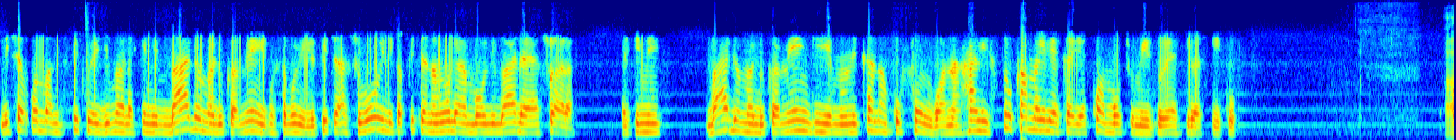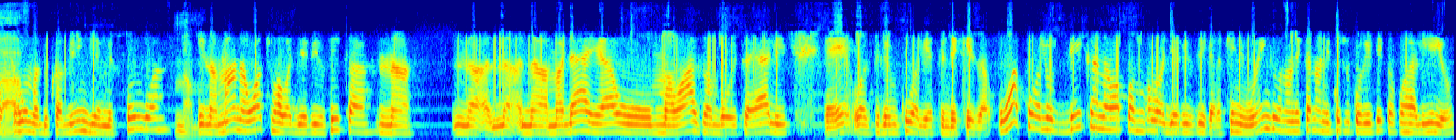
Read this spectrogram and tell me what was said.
licha kwamba ni siku ya Ijumaa, lakini bado maduka mengi, kwa sababu nilipita asubuhi nikapita na muda ambao ni baada ya swala, lakini bado maduka mengi yameonekana kufungwa na hali sio kama ile ya Kariakoo ambayo tumeizoea kila siku, kwa sababu maduka mengi yamefungwa. Ina maana watu hawajaridhika na na na na madai au mawazo ambayo tayari eh, waziri mkuu aliyapendekeza. Wapo walioridhika na wapo ambao hawajaridhika, lakini wengi wanaonekana ni kutokuridhika kwa hali hiyo,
